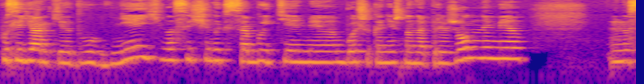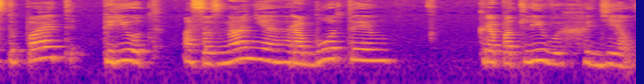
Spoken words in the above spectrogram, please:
После ярких двух дней, насыщенных событиями, больше, конечно, напряженными, наступает период осознания работы кропотливых дел.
